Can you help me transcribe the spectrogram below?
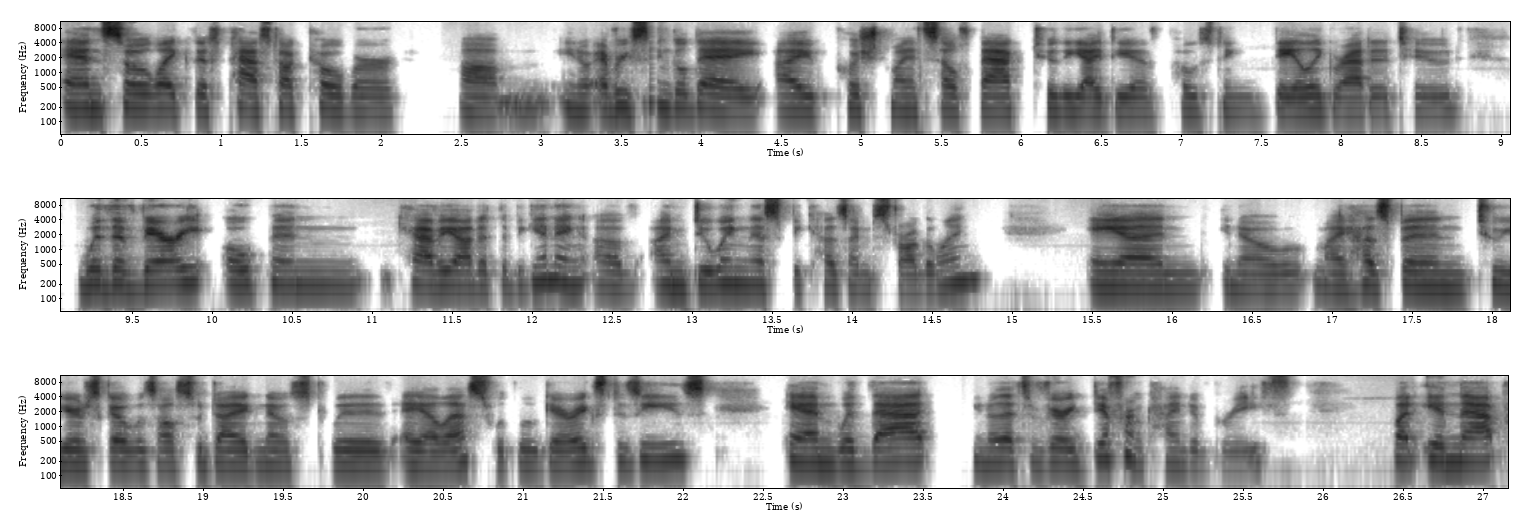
And so, like this past October, um, you know, every single day, I pushed myself back to the idea of posting daily gratitude with a very open caveat at the beginning of I'm doing this because I'm struggling. And, you know, my husband two years ago was also diagnosed with ALS, with Lou Gehrig's disease. And with that, you know, that's a very different kind of grief. But in that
